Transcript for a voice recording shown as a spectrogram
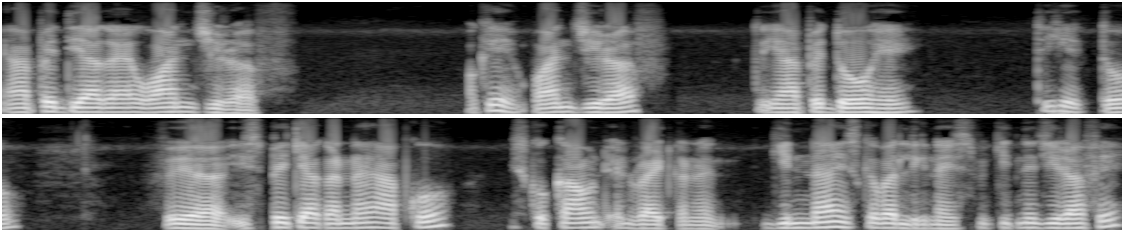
यहाँ पे दिया गया है one giraffe okay one giraffe तो यहाँ पे दो है, ठीक है? तो फिर इस पर क्या करना है आपको? इसको काउंट एंड राइट करना है। गिनना है, इसके बाद लिखना है। इसमें कितने जीराफ है?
